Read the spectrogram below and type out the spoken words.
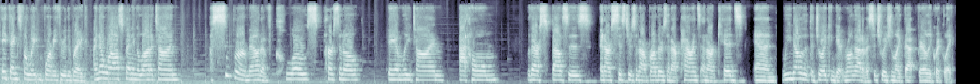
Hey, thanks for waiting for me through the break. I know we're all spending a lot of time, a super amount of close, personal family time at home with our spouses and our sisters and our brothers and our parents and our kids. And we know that the joy can get wrung out of a situation like that fairly quickly.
